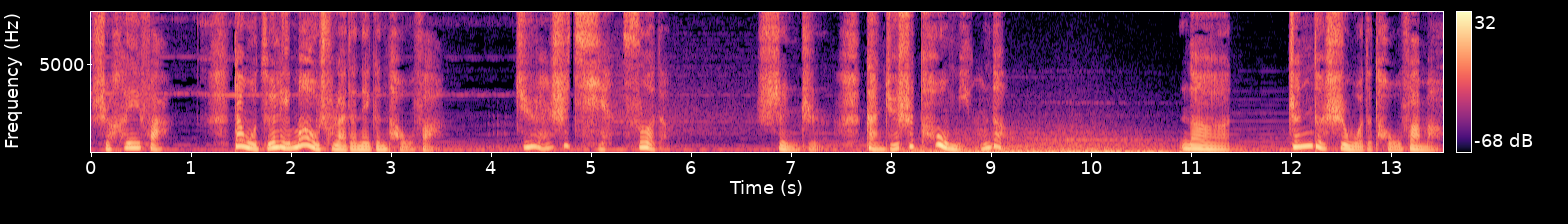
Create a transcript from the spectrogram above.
是黑发，但我嘴里冒出来的那根头发，居然是浅色的，甚至感觉是透明的。那真的是我的头发吗？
